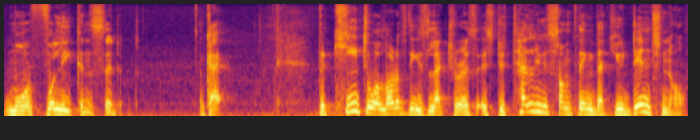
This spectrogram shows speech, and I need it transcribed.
more fully considered. Okay? The key to a lot of these lecturers is to tell you something that you didn't know.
